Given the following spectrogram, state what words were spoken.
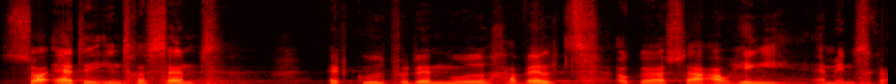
så er det interessant, at Gud på den måde har valgt at gøre sig afhængig af mennesker.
